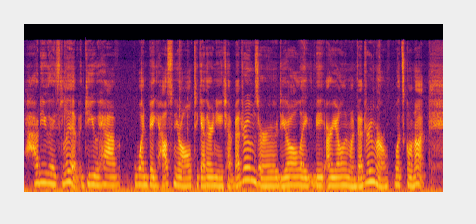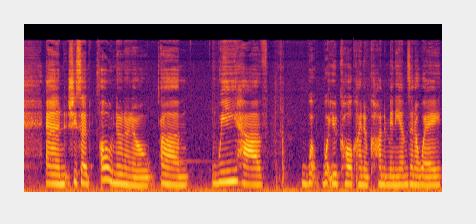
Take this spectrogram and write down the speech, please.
how do you guys live? Do you have one big house and you're all together and you each have bedrooms, or do you all like be? Are you all in one bedroom, or what's going on? And she said, oh no no no, um, we have what what you'd call kind of condominiums in a way.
